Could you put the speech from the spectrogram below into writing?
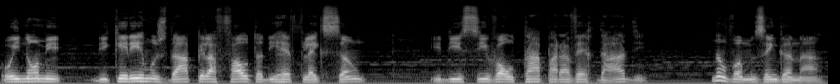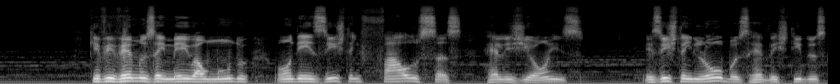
ou em nome de querermos dar pela falta de reflexão e de se voltar para a verdade? Não vamos enganar. Que vivemos em meio a um mundo onde existem falsas religiões, existem lobos revestidos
